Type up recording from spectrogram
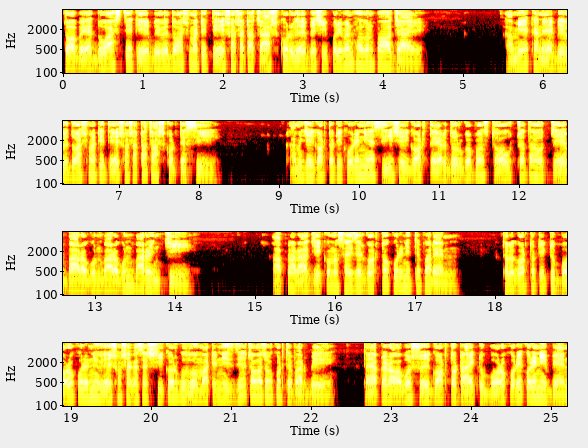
তবে দোআঁশ থেকে বেবে দোয়াশ মাটিতে শশাটা চাষ করলে বেশি পরিমাণ ফলন পাওয়া যায়। আমি এখানে বেবে দোয়াশ মাটিতে শশাটা চাষ করতেছি। আমি যেই গর্তটি করে নিয়েছি, সেই গর্তের দৈর্ঘ্যপ্রস্থ উচ্চতা হচ্ছে বারো গুণ বারো গুণ বারো ইঞ্চি। আপনারা যে কোনো সাইজের গর্ত করে নিতে পারেন। তবে গর্তটি একটু বড় করে নিলে শশা গাছের শিকড়গুলো মাটির নিচ দিয়ে চলাচল করতে পারবে। তাই আপনারা অবশ্যই গর্তটা একটু বড় করে করে নেবেন।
